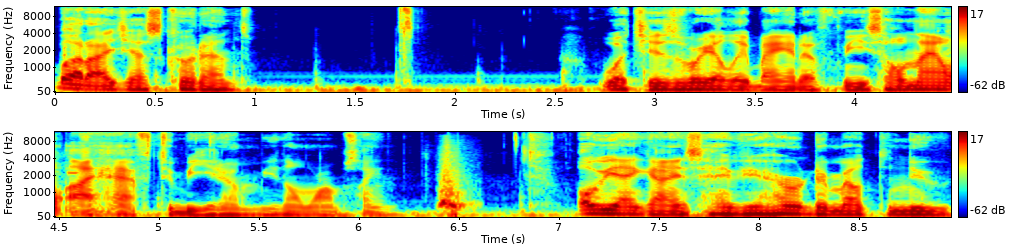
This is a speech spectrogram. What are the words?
but I just couldn't. Which is really bad of me, so now I have to beat him, you know what I'm saying. Oh yeah, guys, have you heard about the new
